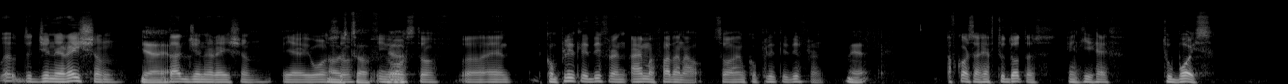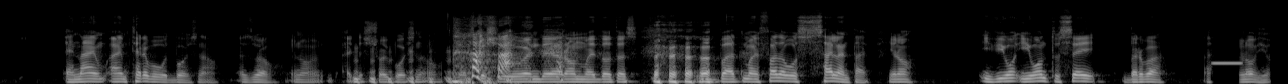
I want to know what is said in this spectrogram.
Well, the generation Yeah. yeah. that generation yeah it was, was tough. tough, it yeah. was tough uh, and completely different i'm a father now so i'm completely different yeah. Of course i have two daughters and he has two boys and i'm i'm terrible with boys now as well you know i destroy boys now especially when they're around my daughters but my father was silent type you know if you want you want to say berba I love you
